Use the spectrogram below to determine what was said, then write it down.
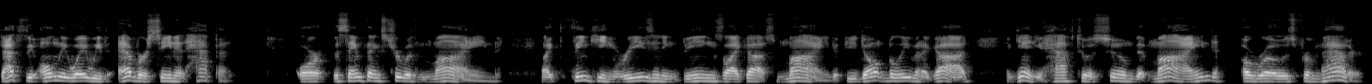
that's the only way we've ever seen it happen. Or the same thing's true with mind like thinking, reasoning beings like us, mind. If you don't believe in a God, again, you have to assume that mind arose from matter,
